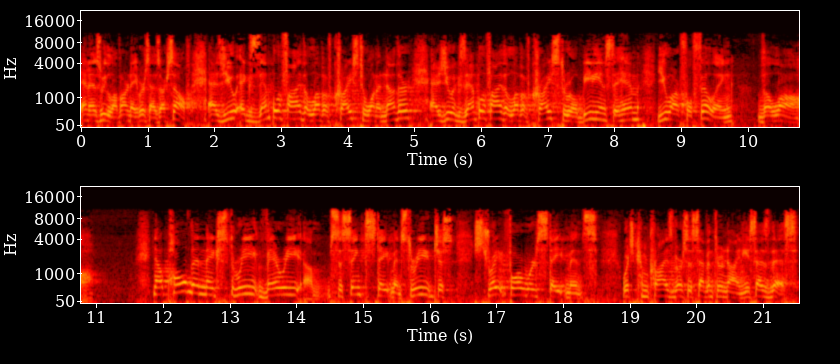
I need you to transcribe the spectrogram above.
and as we love our neighbors as ourselves. As you exemplify the love of Christ to one another, as you exemplify the love of Christ through obedience to Him, you are fulfilling the law. Now, Paul then makes three very um, succinct statements, three just straightforward statements, which comprise verses 7 through 9. He says this,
